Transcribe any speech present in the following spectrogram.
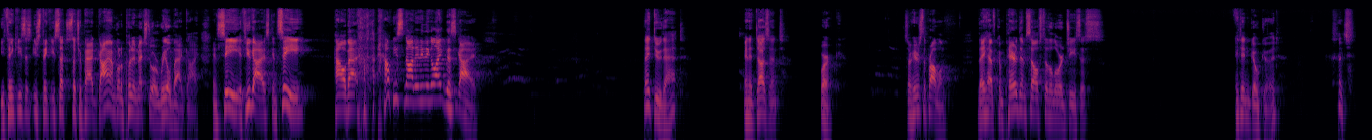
You think he's you think he's such such a bad guy? I'm going to put him next to a real bad guy and see if you guys can see how about how he's not anything like this guy. They do that and it doesn't work. So here's the problem they have compared themselves to the Lord Jesus. It didn't go good.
